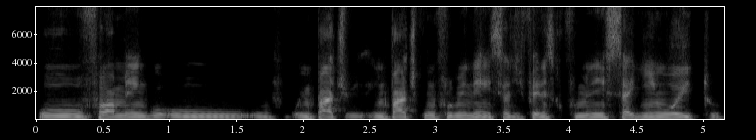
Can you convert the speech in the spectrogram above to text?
o Flamengo, o, o empate, empate com o Fluminense, a diferença é que o Fluminense segue em oito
